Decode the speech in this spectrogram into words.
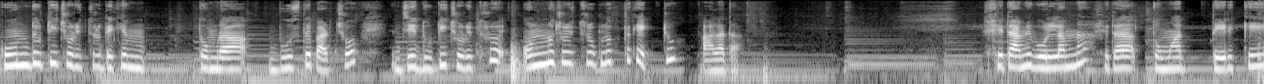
কোন দুটি চরিত্র দেখে তোমরা বুঝতে পারছ যে দুটি চরিত্র অন্য চরিত্রগুলোর থেকে একটু আলাদা? সেটা আমি বললাম না, সেটা তোমাদেরকেই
